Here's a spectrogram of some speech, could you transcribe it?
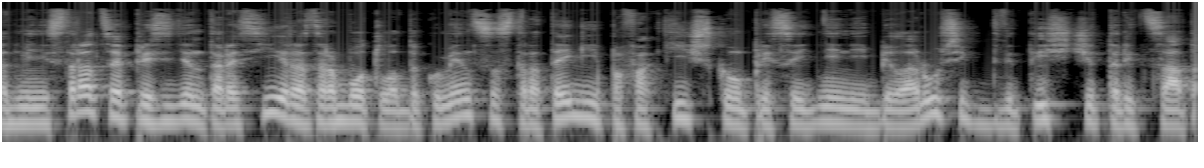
Администрация президента России разработала документ со стратегией по фактическому присоединению Беларуси к 2030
